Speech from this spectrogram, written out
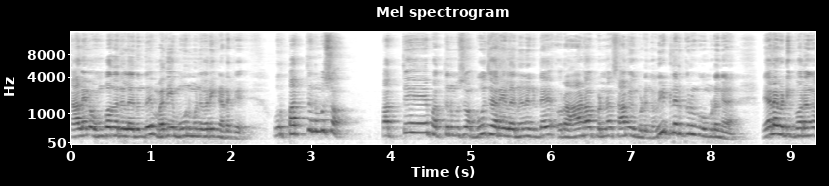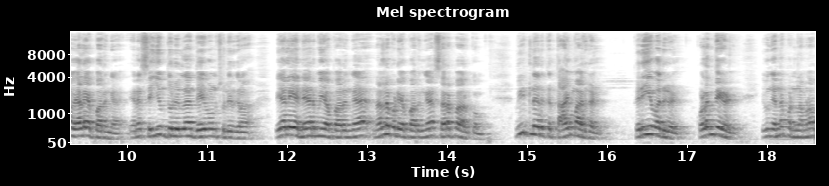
காலையில் ஒன்பதுலேருந்து மதியம் மூணு மணி வரைக்கும் நடக்கு. ஒரு பத்து நிமிஷம் பத்தே பத்து நிமிஷம் பூஜை அறையில் நின்றுக்கிட்டு ஒரு ஆணோ பெண்ணோ சாமி கும்பிடுங்க. வீட்டில் இருக்கிறவங்க கும்பிடுங்க. வேலை வெட்டிக்கு போகிறவங்க வேலையை பாருங்கள் ஏன்னா செய்யும் தொழில் தான் தெய்வம்னு சொல்லியிருக்கிறான். வேலையை நேர்மையாக பாருங்கள் நல்லபடியாக பாருங்கள் சிறப்பாக இருக்கும். வீட்டில் இருக்க தாய்மார்கள் பெரியவர்கள் குழந்தைகள் இவங்க என்ன பண்ணலாம்னா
